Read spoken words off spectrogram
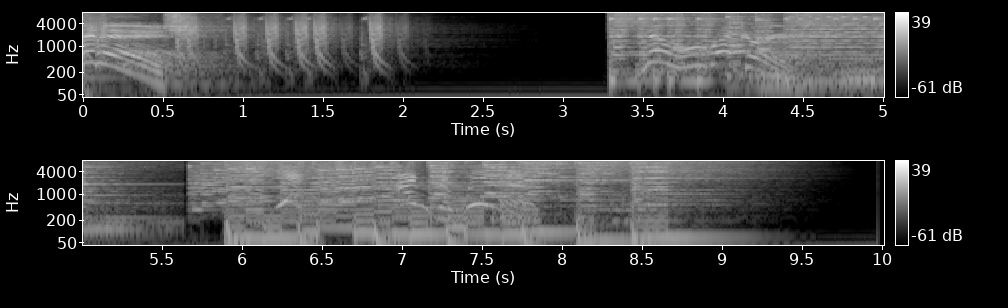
Finish!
